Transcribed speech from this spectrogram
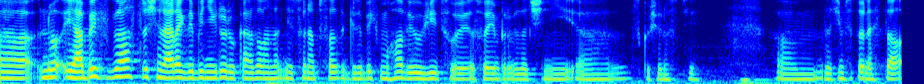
Uh, no, já bych byla strašně ráda, kdyby někdo dokázal něco napsat, kde bych mohla využít svoje, svoje improvizační uh, zkušenosti. Um, zatím se to nestalo,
